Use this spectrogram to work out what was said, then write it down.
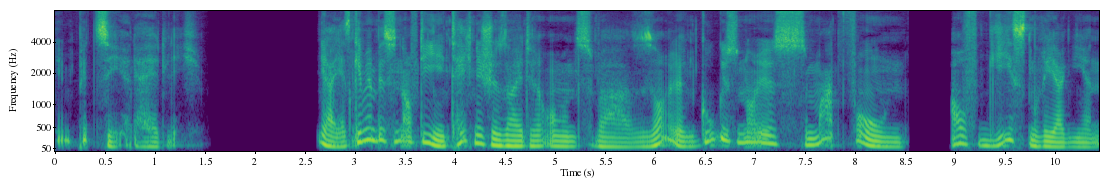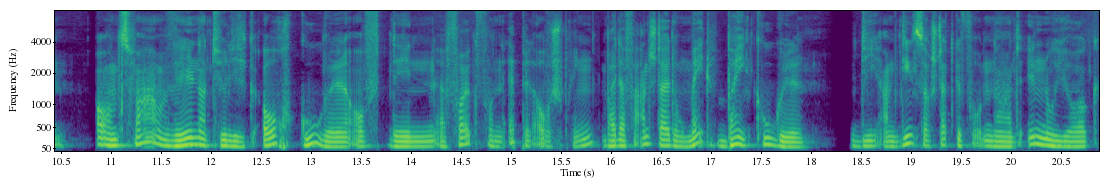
den PC erhältlich. Ja, jetzt gehen wir ein bisschen auf die technische Seite und zwar soll Googles neues Smartphone auf Gesten reagieren. Und zwar will natürlich auch Google auf den Erfolg von Apple aufspringen. Bei der Veranstaltung Made by Google, die am Dienstag stattgefunden hat in New York,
